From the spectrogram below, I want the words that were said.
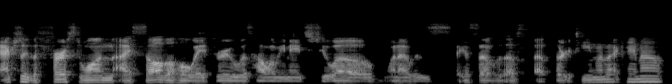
actually the first one I saw the whole way through was Halloween H2O when I was, I guess I was, I was about 13 when that came out.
